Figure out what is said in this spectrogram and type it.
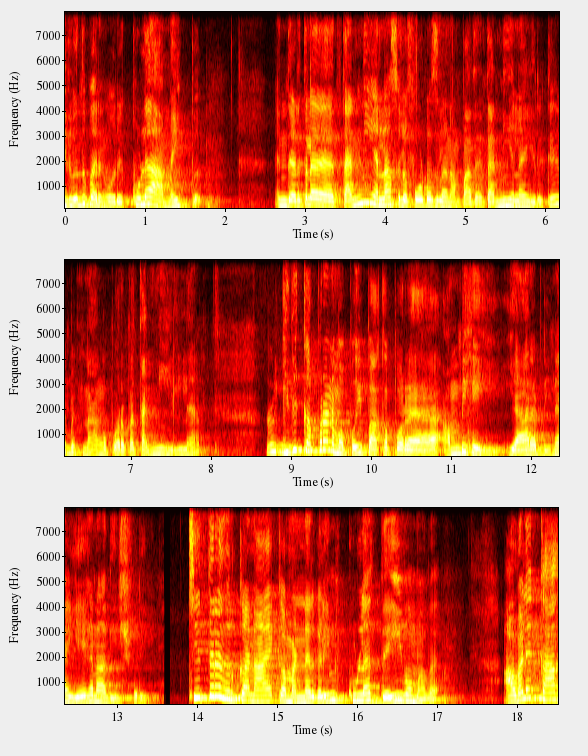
இது வந்து பாருங்கள் ஒரு குல அமைப்பு. இந்த இடத்துல தண்ணி எல்லாம் சில ஃபோட்டோஸில் நான் பார்த்தேன். தண்ணி எல்லாம் இருக்குது பட் நாங்கள் போகிறப்ப தண்ணி இல்லை. இதுக்கப்புறம் நம்ம போய் பார்க்க போகிற அம்பிகை யார் அப்படின்னா ஏகநாதீஸ்வரி. சித்திரதுர்கா நாயக்க மன்னர்களின் குல தெய்வம் அவ. அவளுக்காக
